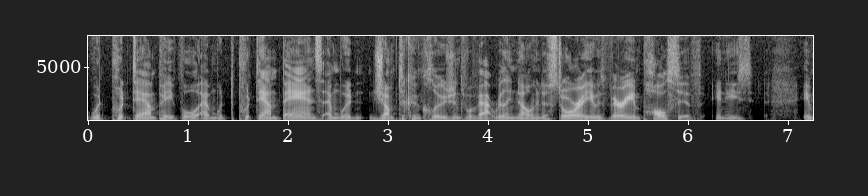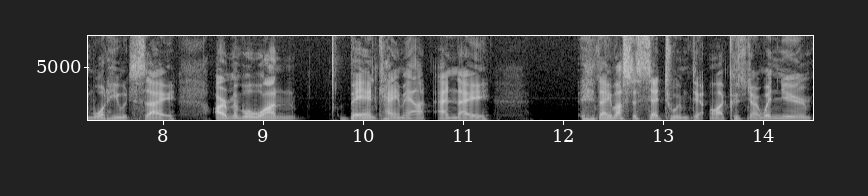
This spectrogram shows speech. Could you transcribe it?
would put down people and would put down bands and would jump to conclusions without really knowing the story. He was very impulsive in his in what he would say. I remember one band came out and they they must have said to him like because you know when you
